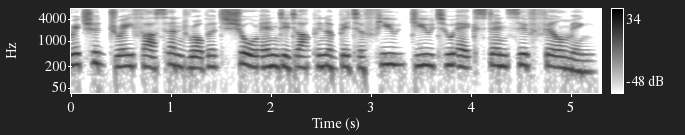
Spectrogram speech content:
Richard Dreyfuss and Robert Shaw ended up in a bitter feud due to extensive filming.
